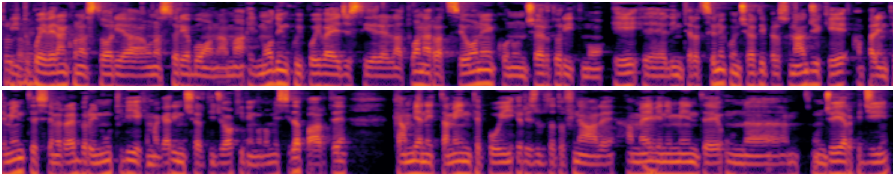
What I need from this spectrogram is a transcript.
Quindi tu puoi avere anche una storia, una storia, buona, ma il modo in cui poi vai a gestire la tua narrazione con un certo ritmo e eh, l'interazione con certi personaggi che apparentemente sembrerebbero inutili e che magari in certi giochi vengono messi da parte, cambia nettamente poi il risultato finale. A me mm. viene in mente un, uh, un JRPG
